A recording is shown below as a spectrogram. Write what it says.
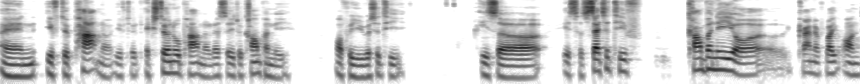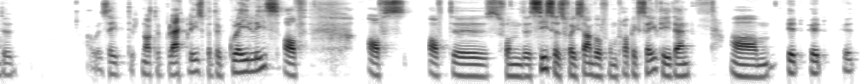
and if the partner, if the external partner, let's say the company of a university, is a is a sensitive company or kind of like on the, I would say not the blacklist but the gray list of of of the from the CSIS, for example, from public safety, then um, it it it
